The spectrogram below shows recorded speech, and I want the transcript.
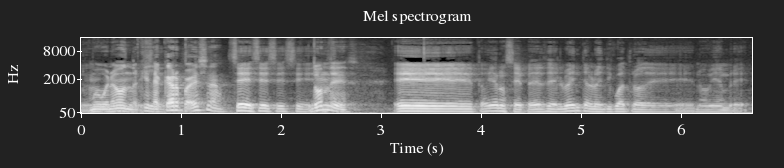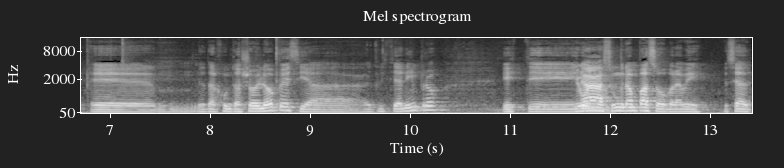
Muy buena onda. ¿Qué es la sí. carpa esa? Sí, sí, sí, sí. ¿Dónde Sí. es? Eh, todavía no sé, pero desde el 20 al 24 de noviembre. Eh, voy a estar junto a Joe López y a Cristian Impro. Este, nada, bueno. es un gran paso para mí. O sea,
